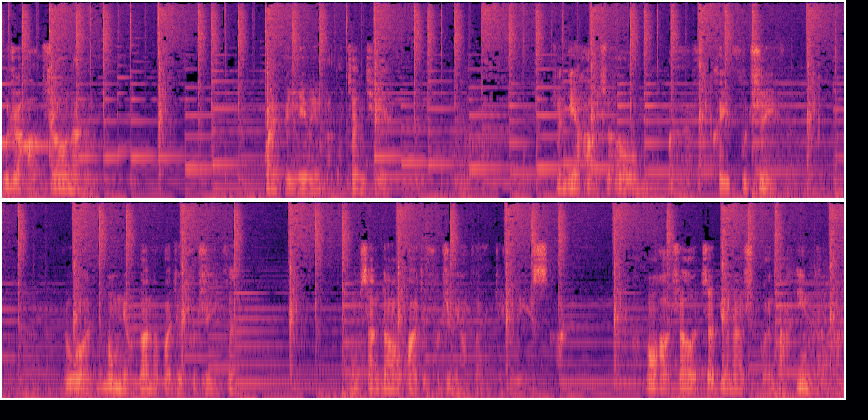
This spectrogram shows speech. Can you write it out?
复制好之后呢，换一个页面把它粘贴。粘贴好之后，我们把它可以复制一份。如果弄两段的话，就复制一份；弄三段的话，就复制两份，就这个意思啊。弄好之后，这边呢是管打印的啊，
